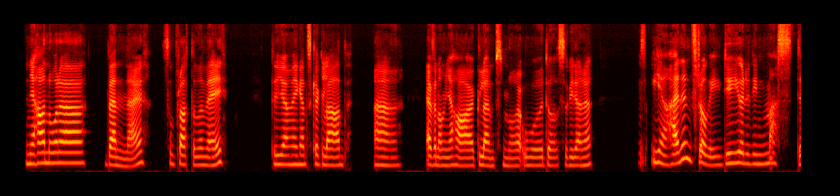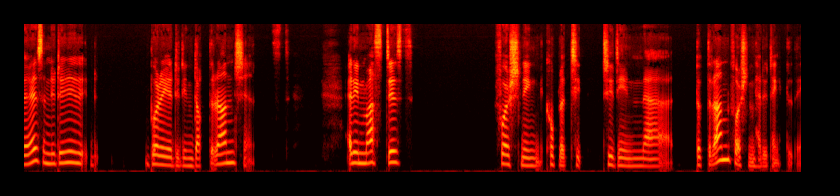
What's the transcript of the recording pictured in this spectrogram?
Men jag har några vänner som pratar med mig. Det gör mig ganska glad, uh, även om jag har glömt några ord och så vidare. Jag hade en fråga. Du gjorde din master, sen du började din doktorandtjänst. Är din masters forskning kopplat till, till din eh, uh, doktorandforskning, har du tänkt dig?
